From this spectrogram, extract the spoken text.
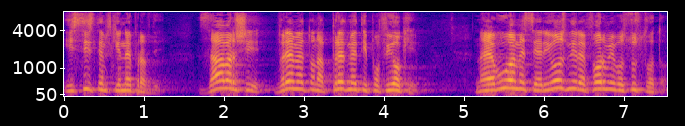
и системски неправди заврши времето на предмети по фиоки. Најавуваме сериозни реформи во судството.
